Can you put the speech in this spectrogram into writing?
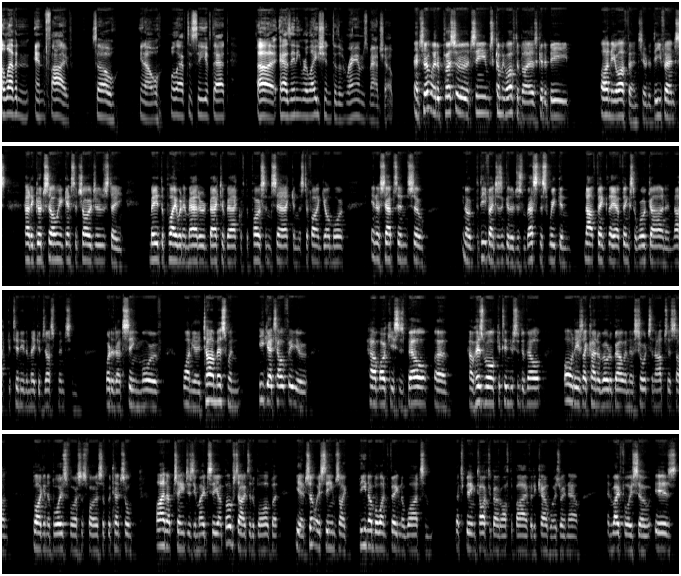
eleven and five. So you know we'll have to see if that uh, has any relation to the Rams matchup. And certainly the pressure it seems coming off the bye is going to be on the offense. You know, the defense had a good showing against the Chargers. They made the play when it mattered, back to back with the Parsons sack and the Stephon Gilmore interception. So, you know, the defense isn't going to just rest this week and not think they have things to work on and not continue to make adjustments. And whether that's seeing more of Juanyeh Thomas when he gets healthy or how Markquese Bell, uh, how his role continues to develop. All of these I kind of wrote about in a short synopsis on blogging the boys for us as far as the potential lineup changes you might see on both sides of the ball. But yeah, it certainly seems like the number one thing to watch and that's being talked about off the bye for the Cowboys right now, and rightfully so, is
